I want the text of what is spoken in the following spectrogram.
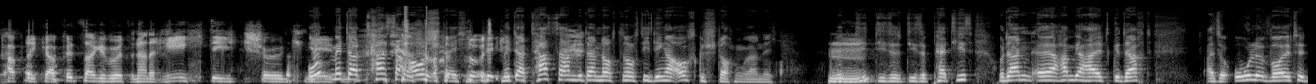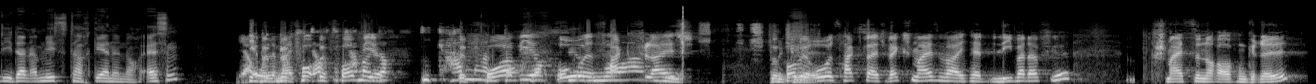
äh, Paprika-Pizza-Gewürz und dann richtig schön kneten. Und mit der Tasse ausstechen. so mit der Tasse haben wir dann noch, noch die Dinger ausgestochen, oder nicht? Mhm. Die, diese, diese Patties. Und dann äh, haben wir halt gedacht, also Ole wollte die dann am nächsten Tag gerne noch essen. Ja, ja Ole bevor, meint, bevor wir, doch, bevor wir rohes Hackfleisch, bevor wir rohes Hackfleisch wegschmeißen, war ich halt lieber dafür. Schmeißt du noch auf den Grill.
